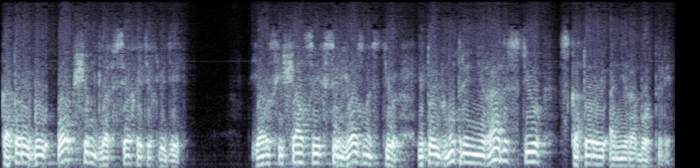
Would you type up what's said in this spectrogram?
который был общим для всех этих людей. Я восхищался их серьезностью и той внутренней радостью, с которой они работали.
